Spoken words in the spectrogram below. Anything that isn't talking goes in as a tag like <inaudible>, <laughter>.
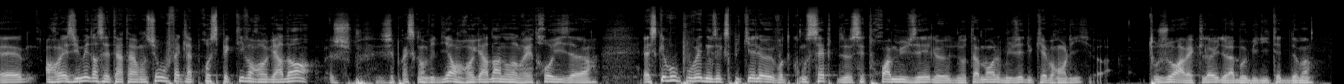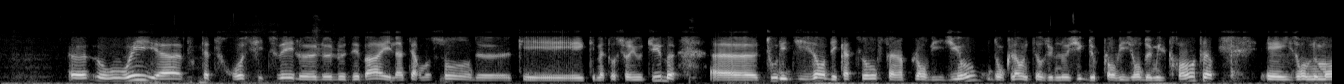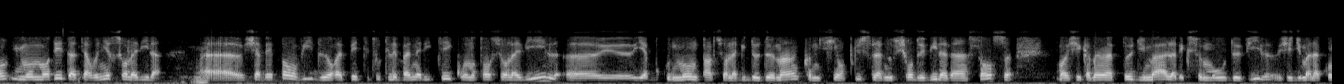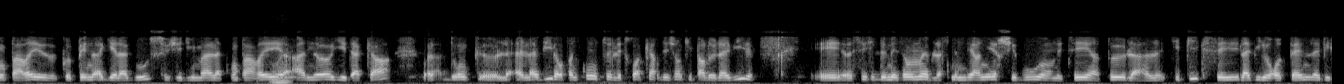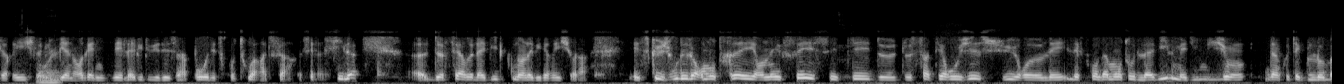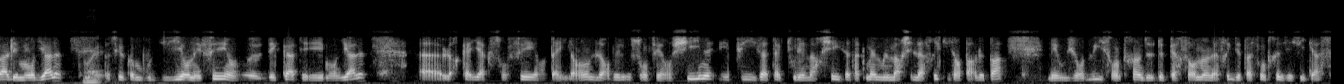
Euh, en résumé, dans cette intervention, vous faites la prospective en regardant, j'ai presque envie de dire, en regardant dans le rétroviseur. Est-ce que vous pouvez nous expliquer votre concept de ces trois musées, notamment le musée du Quai Branly, toujours avec l'œil de la mobilité de demain? Euh, oui, euh, peut-être resituer le, le, le débat et l'intervention qui, est, qui est maintenant sur YouTube. Euh, tous les dix ans, Decathlon fait un plan vision. Donc là, on est dans une logique de plan vision 2030. Et ils ont ils m'ont demandé d'intervenir sur la ville. Euh, J'avais pas envie de répéter toutes les banalités qu'on entend sur la ville. Euh, il y a beaucoup de monde qui parle sur la ville de demain, comme si en plus la notion de ville avait un sens. Moi, j'ai quand même un peu du mal avec ce mot de ville. J'ai du mal à comparer Copenhague et Lagos. J'ai du mal à comparer Hanoï et Dakar. Voilà. Donc euh, la, ville, en fin de compte, les trois quarts des gens qui parlent de la ville, et euh, Cécile de Maisonneuve, la semaine dernière, chez vous, on était un peu la, typique, c'est la ville européenne, la ville riche, la ville bien organisée, la ville où il y a des impôts, des trottoirs, tout ça. C'est facile euh, de faire de la ville dans la ville riche. Voilà. Et ce que je voulais leur montrer, en effet, c'était de, s'interroger sur les, fondamentaux de la ville, mais d'une vision d'un côté global et mondial. Parce que, comme vous le disiez, en effet, Decat est mondial. leurs kayaks sont faits en Thaïlande, leurs vélos sont faits en Chine, et puis ils attaquent tous les marchés, ils attaquent même le marché de l'Afrique, ils n'en parlent pas. Mais aujourd'hui, ils sont en train de, performer en Afrique de façon très efficace.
